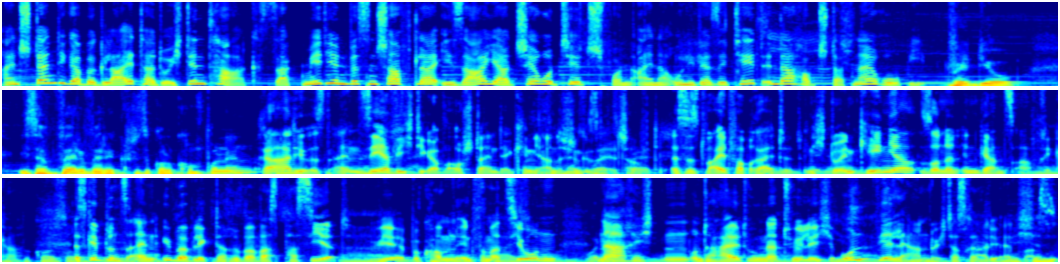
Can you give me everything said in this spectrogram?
ein ständiger Begleiter durch den Tag, sagt Medienwissenschaftler Isaiah Cerutic von einer Universität in der Hauptstadt Nairobi. Radio Radio ist ein sehr wichtiger Baustein der kenianischen Gesellschaft. Es ist weit verbreitet, nicht nur in Kenia, sondern in ganz Afrika. Es gibt uns einen Überblick darüber, was passiert. Wir bekommen Informationen, Nachrichten, Unterhaltung natürlich und wir lernen durch das Radio etwas.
